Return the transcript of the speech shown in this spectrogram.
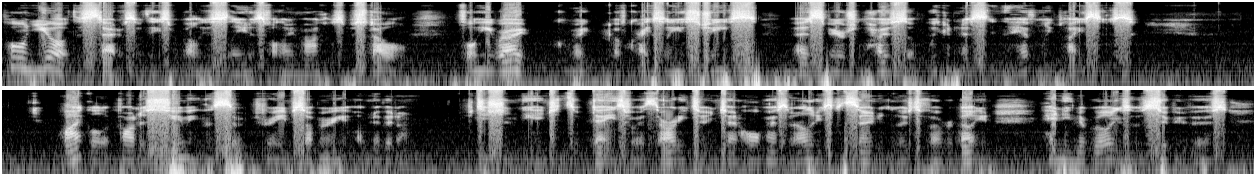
Paul knew of the status of these rebellious leaders following Michael's bestowal, for he wrote of Caligastia as chiefs, as spiritual hosts of wickedness in the heavenly places. Michael, upon assuming the supreme sovereignty of Nebadon, petitioned the Ancients of Days for authority to intern all personalities concerned in the Lucifer rebellion, pending the rulings of the Superverse.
